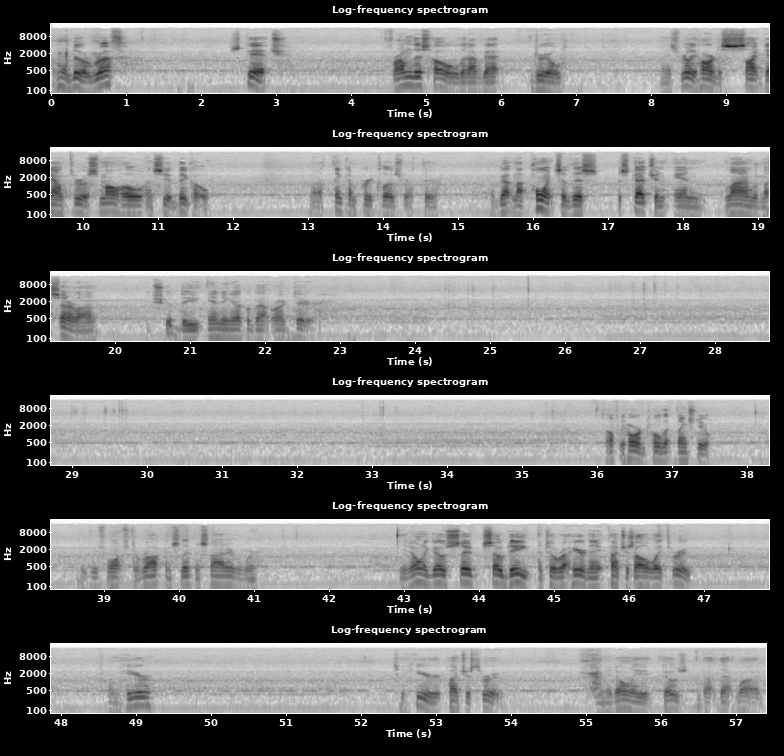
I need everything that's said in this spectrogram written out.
I'm going to do a rough sketch from this hole that I've got drilled. And it's really hard to sight down through a small hole and see a big hole. But I think I'm pretty close right there. I've got my points of this escutcheon in line with my center line should be ending up about right there. It's awfully hard to hold that thing still. It just wants to rock and slip and slide everywhere. It only goes so, so deep until right here and then it punches all the way through. From here to here it punches through and it only goes about that wide.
